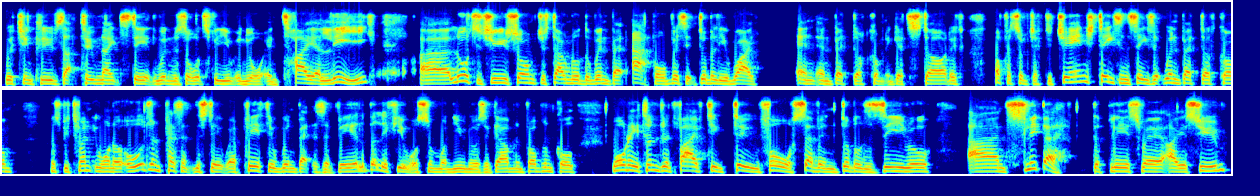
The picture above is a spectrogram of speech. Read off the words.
which includes that two night stay at the Wynn Resorts for you and your entire league. Uh, loads to choose from. Just download the WynnBET app or visit wynnbet.com to get started. Offer subject to change. T's and C's at wynnbet.com. Must be 21 or older and present in the state where playthrough WynnBET is available. If you or someone you know has a gambling problem, call 1 800 522 4700 and Sleeper, the place where I assume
